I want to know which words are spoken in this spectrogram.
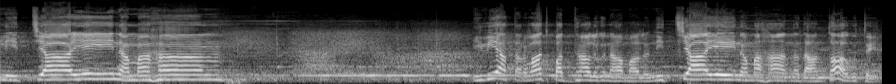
నిత్యాయై నమ. ఇవి ఆ తర్వాత పద్నాలుగు నామాలు. నిత్యాయై నమ అన్న దాంతో ఆగుతాయి.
